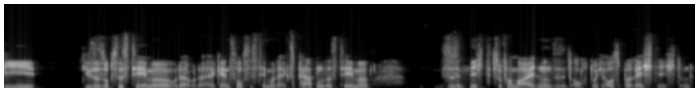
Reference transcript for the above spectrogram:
die, diese Subsysteme oder, oder Ergänzungssysteme oder Expertensysteme sie sind nicht zu vermeiden und sie sind auch durchaus berechtigt. Und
